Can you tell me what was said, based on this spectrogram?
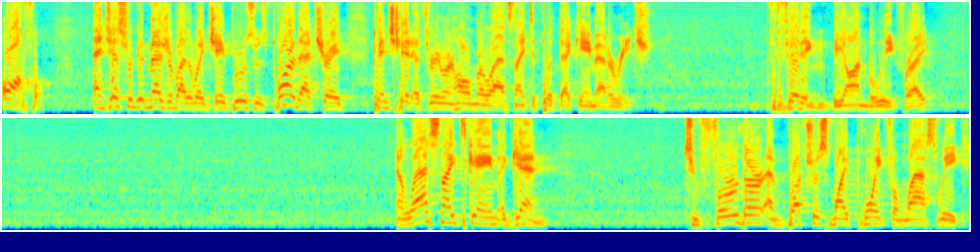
Awful. And just for good measure, by the way, Jay Bruce, who was part of that trade, pinch hit a three run homer last night to put that game out of reach. Fitting beyond belief, right? And last night's game, again, to further and buttress my point from last week,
